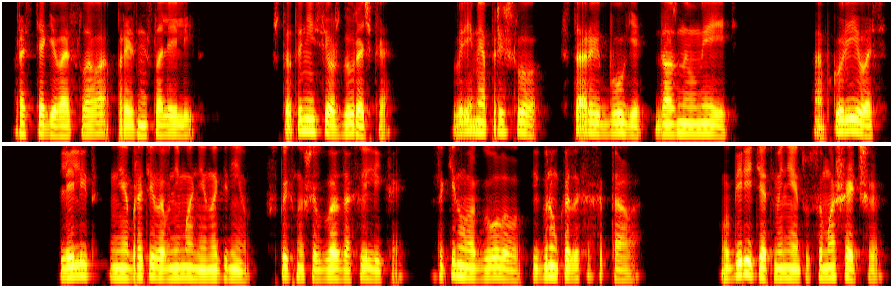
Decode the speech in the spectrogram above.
– растягивая слова, произнесла Лилит. Что ты несёшь, дурочка? Время пришло. Старые боги должны умереть. Обкурилась. Лилит не обратила внимания на гнев, вспыхнувший в глазах Великой. Закинула голову и громко захохотала. «Уберите от меня эту сумасшедшую!»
